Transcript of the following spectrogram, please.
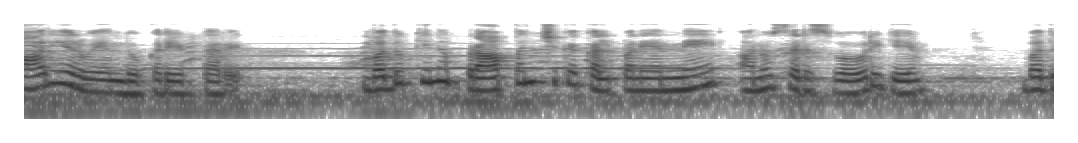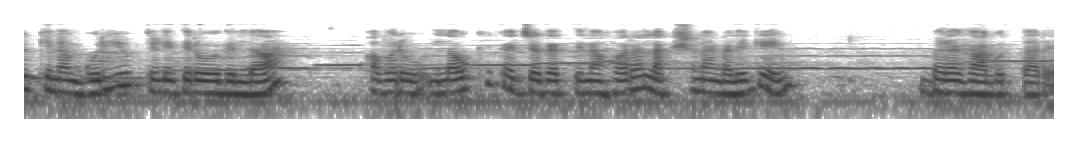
ಆರ್ಯರು ಎಂದು ಕರೆಯುತ್ತಾರೆ. ಬದುಕಿನ ಪ್ರಾಪಂಚಿಕ ಕಲ್ಪನೆಯನ್ನೇ ಅನುಸರಿಸುವವರಿಗೆ ಬದುಕಿನ ಗುರಿಯು ತಿಳಿದಿರುವುದಿಲ್ಲ. ಅವರು ಲೌಕಿಕ ಜಗತ್ತಿನ ಹೊರ ಲಕ್ಷಣಗಳಿಗೆ ಬೆರಗಾಗುತ್ತಾರೆ.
